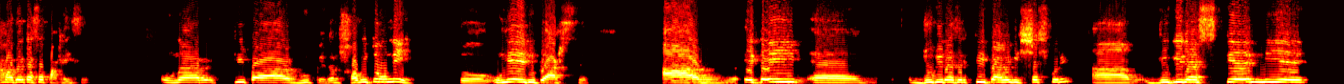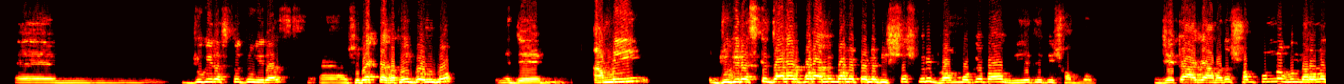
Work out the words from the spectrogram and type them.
আমাদের কাছে পাঠাইছে। উনার কৃপা রূপে, কারণ সবই তো উনি তো উনি এই রূপে আসছে। আর এটাই যুগীরাজের কৃপা, আমি বিশ্বাস করি। আর যুগীরাজকে নিয়ে যুগীরাজ তো যুগীরাজ শুধু একটা কথাই বলব, যে আমি যুগীরাজকে জানার পর আমি মনে প্রাণে বিশ্বাস করি, ব্রহ্মকে পাওয়া গৃহে থেকেই সম্ভব। যেটা আগে আমাদের সম্পূর্ণ ভুল ধারণা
